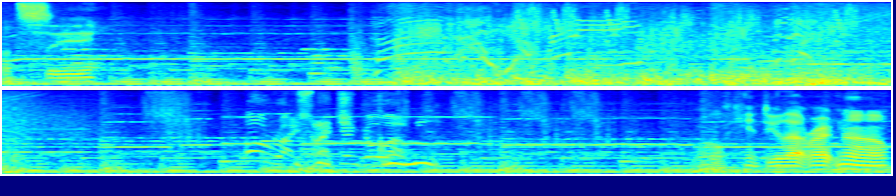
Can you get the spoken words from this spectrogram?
Let's see. Switch. Well, can't do that right now.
